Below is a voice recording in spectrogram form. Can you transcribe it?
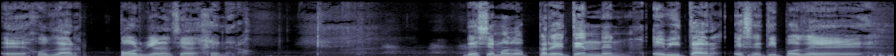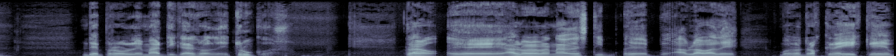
eh, juzgar por violencia de género. De ese modo pretenden evitar ese tipo de, de problemáticas o de trucos. Claro, eh, Álvaro Bernades eh, hablaba de, ¿vosotros creéis que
